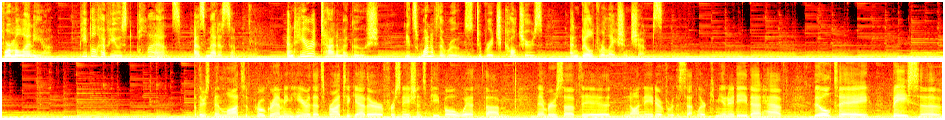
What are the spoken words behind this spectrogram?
For millennia, people have used plants as medicine. And here at Tatamagouche, it's one of the routes to bridge cultures and build relationships. There's been lots of programming here that's brought together First Nations people with um, members of the non-native or the settler community that have built a base of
